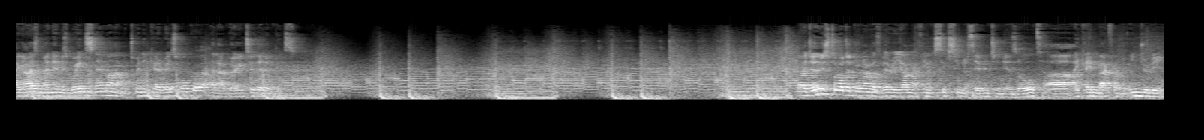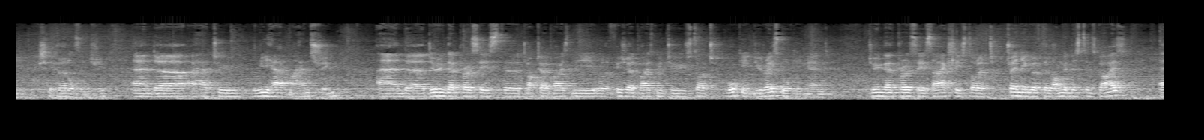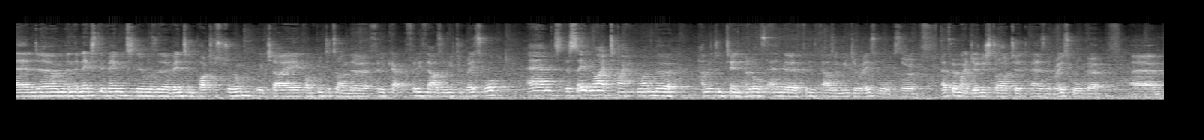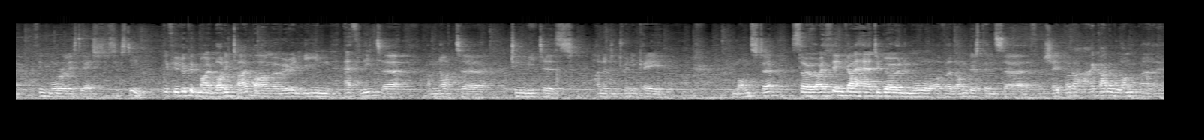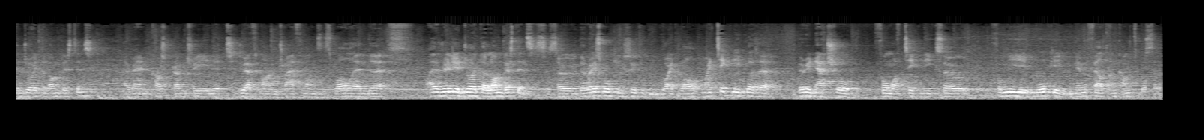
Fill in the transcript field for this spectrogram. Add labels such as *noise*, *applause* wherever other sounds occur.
Hi guys, my name is Wayne Snyman. I'm a 20k race walker and I'm going to the Olympics. My journey started when I was very young, I think 16 or 17 years old. Uh, I came back from an injury, actually hurdles injury, and uh, I had to rehab my hamstring. And uh, during that process, the doctor advised me, or the physio advised me to start walking, do race walking. And during that process, I actually started training with the longer distance guys. And um, in the next event, there was an event in Potchefstroom, which I competed on the 3,000 meter race walk. And the same night, I won the 110 hurdles and the 3,000 meter race walk. So that's where my journey started as a race walker. Um, I think more or less the age of 16. If you look at my body type, I'm a very lean athlete. Uh, I'm not uh, two meters, 120k monster. So I think I had to go in more of a long distance uh, shape, but I, I kind of long, uh, enjoyed the long distance. I ran cross country, did duathlon, triathlons as well, and uh, I really enjoyed the long distances. So the race walking suited me quite well. My technique was a very natural form of technique, so for me, walking never felt uncomfortable. So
